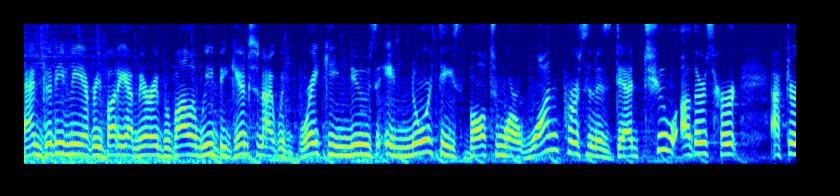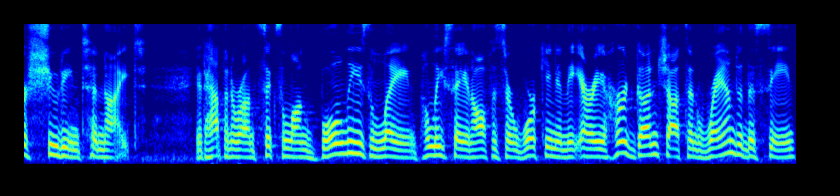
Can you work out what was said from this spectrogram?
And good evening, everybody. I'm Mary Bubala. We begin tonight with breaking news in Northeast Baltimore. One person is dead, two others hurt after a shooting tonight. It happened around 6 along Bowleys Lane. Police say an officer working in the area heard gunshots and ran to the scene.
